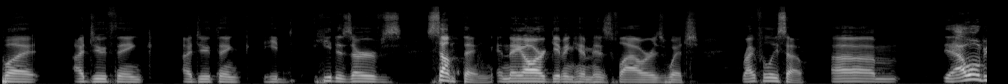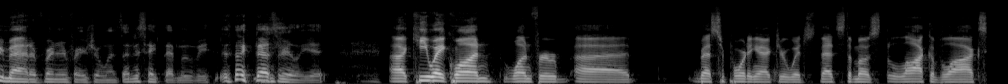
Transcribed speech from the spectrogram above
but I do think I do think he he deserves something, and they are giving him his flowers, which rightfully so. Um, Yeah, I won't be mad if Brendan Fraser wins. I just hate that movie. like, that's really it. uh, Ke Huy Quan won for uh, best supporting actor, which that's the most lock of locks.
